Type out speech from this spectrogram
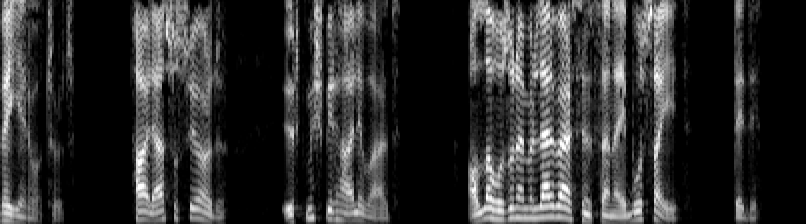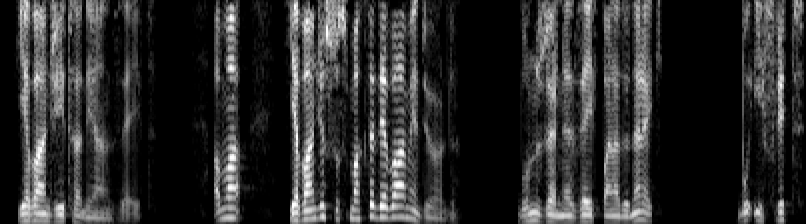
ve yere oturdu. Hala susuyordu. Ürkmüş bir hali vardı. Allah uzun ömürler versin sana Ebu Said, dedi. Yabancıyı tanıyan Zeyd. Ama yabancı susmakta devam ediyordu. Bunun üzerine Zeyd bana dönerek, bu ifrit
